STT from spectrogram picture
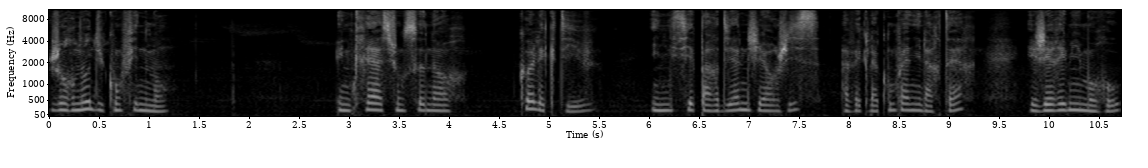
Journaux du confinement. Une création sonore collective initiée par Diane Georgis avec la compagnie L'Artère et Jérémy Moreau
